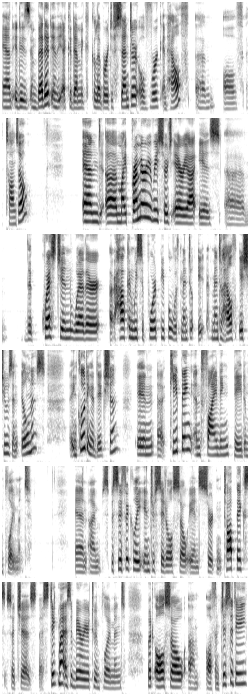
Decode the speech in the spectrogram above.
and it is embedded in the Academic Collaborative Center of Work and Health um, of Tranzo. And uh, my primary research area is um, the question whether, uh, how can we support people with mental, mental health issues and illness, including addiction, in uh, keeping and finding paid employment. And I'm specifically interested also in certain topics such as uh, stigma as a barrier to employment, but also um, authenticity,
